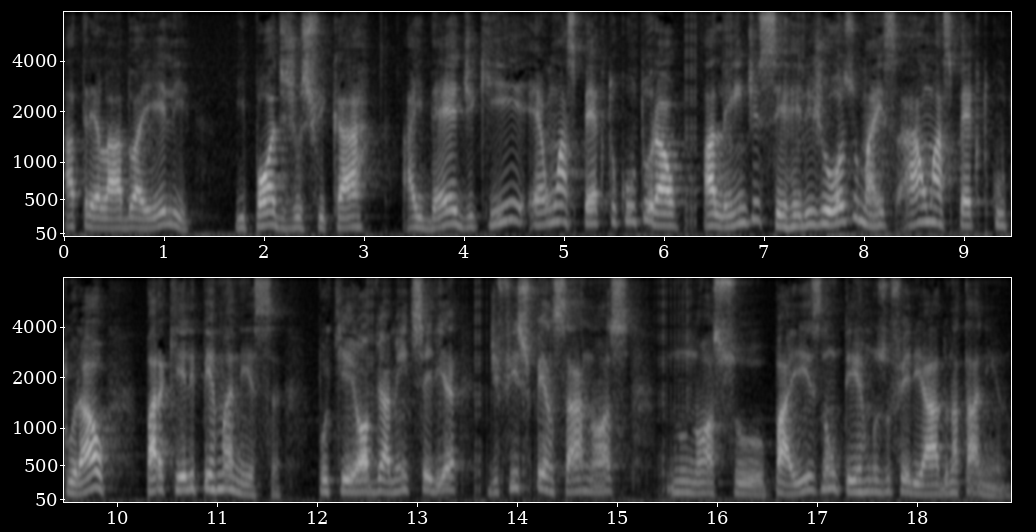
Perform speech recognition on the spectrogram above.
atrelado a ele e pode justificar a ideia de que é um aspecto cultural, além de ser religioso, mas há um aspecto cultural para que ele permaneça, porque obviamente seria difícil pensar nós no nosso país não termos o feriado natalino.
